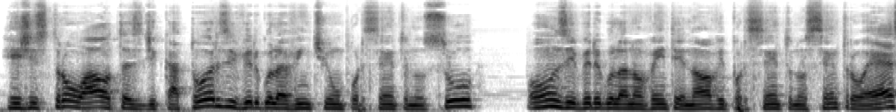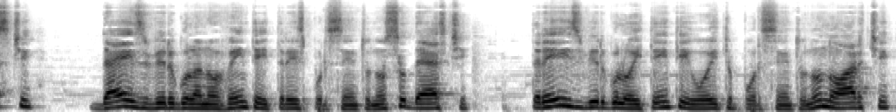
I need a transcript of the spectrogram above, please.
registrou altas de 14,21% no Sul, 11,99% no Centro-Oeste, 10,93% no Sudeste, 3,88% no Norte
